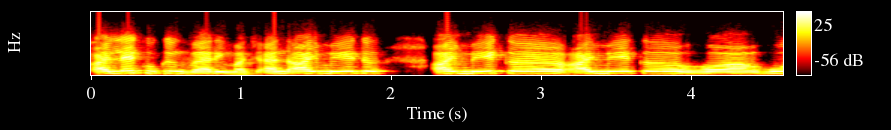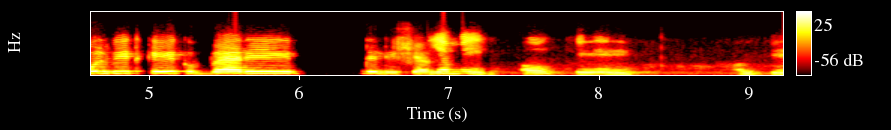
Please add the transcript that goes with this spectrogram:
I like cooking very much, and I made. I make. Uh, I make uh, wh- whole wheat cake very delicious. Yummy. Okay. I Okay.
